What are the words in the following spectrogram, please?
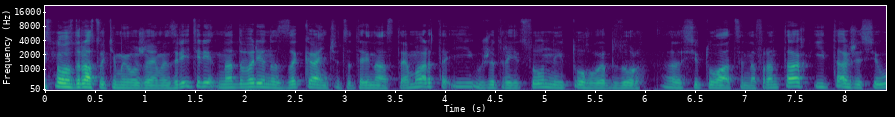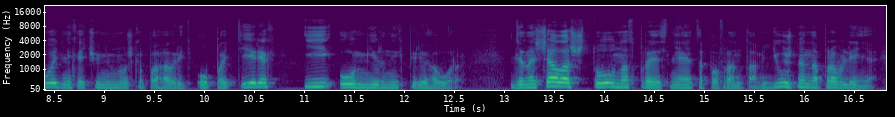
снова здравствуйте, мои уважаемые зрители. На дворе у нас заканчивается 13 марта и уже традиционный итоговый обзор э, ситуации на фронтах. И также сегодня хочу немножко поговорить о потерях и о мирных переговорах. Для начала, что у нас проясняется по фронтам? Южное направление –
